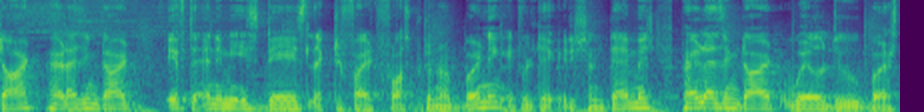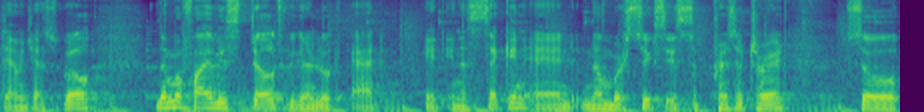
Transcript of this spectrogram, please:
Dart. Paralyzing Dart, if the enemy is dazed, electrified, frostbitten or burning, it will take additional damage. Paralyzing Dart will do burst damage as well. Number 5 is Stealth, we're gonna look at it in a second. And number 6 is Suppressor Turret. So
